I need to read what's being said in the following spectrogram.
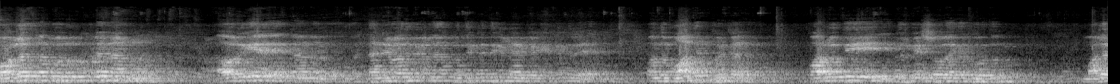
ಇಲ್ಲಿ ಮೌಲಾ ಅವರು ಕೂಡ ನಾನು ಅವರಿಗೆ ನಾನು ಧನ್ಯವಾದಗಳನ್ನ ಕೃತಜ್ಞತೆಗಳನ್ನ ಹೇಳ್ಬೇಕು. ಯಾಕಂದ್ರೆ ಒಂದು ಮಾತಿನ ಪ್ರಕಾರ ಪಾರ್ವತಿ ದುರ್ಗೇಶ್ ಆಗಿರ್ಬೋದು ಮಾಲಾ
